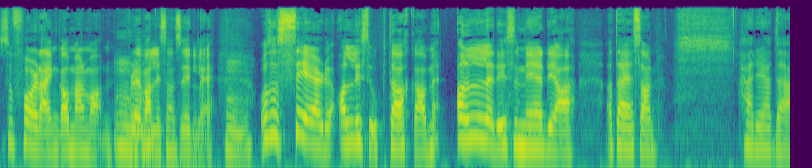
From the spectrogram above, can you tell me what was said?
så får de en gammel mann, for det er Mm. veldig sannsynlig. Mm. Og så ser du alle disse opptakene med alle disse media, at de er sånn Her er det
